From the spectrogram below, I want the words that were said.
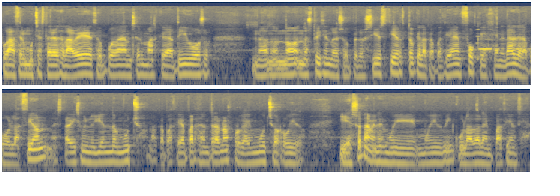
puedan hacer muchas tareas a la vez o puedan ser más creativos. No, no, no, no estoy diciendo eso, pero sí es cierto que la capacidad de enfoque en general de la población está disminuyendo mucho, la capacidad para centrarnos porque hay mucho ruido. Y eso también es muy, muy vinculado a la impaciencia.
